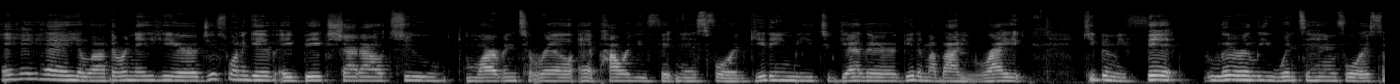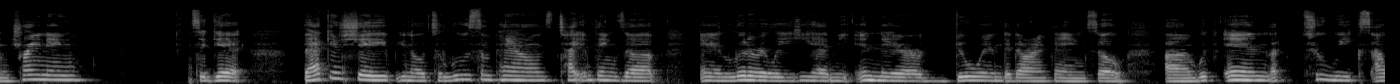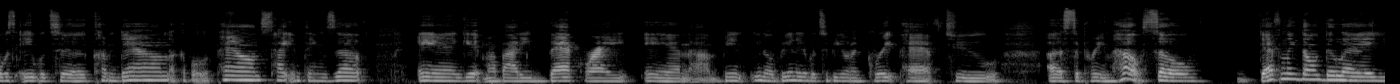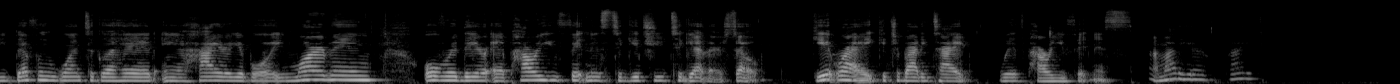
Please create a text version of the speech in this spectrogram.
Hey, hey, hey, Yolanda Renee here. Just want to give a big shout out to Marvin Terrell at Power You Fitness for getting me together, getting my body right, keeping me fit. Literally went to him for some training to get back in shape, you know, to lose some pounds, tighten things up. And literally, he had me in there doing the darn thing. So um, within like two weeks, I was able to come down a couple of pounds, tighten things up, and get my body back right and um, being, you know, being able to be on a great path to uh, supreme health. So definitely don't delay. You definitely want to go ahead and hire your boy Marvin over there at Power You Fitness to get you together. So get right, get your body tight with Power You Fitness. I'm out of here. Bye.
